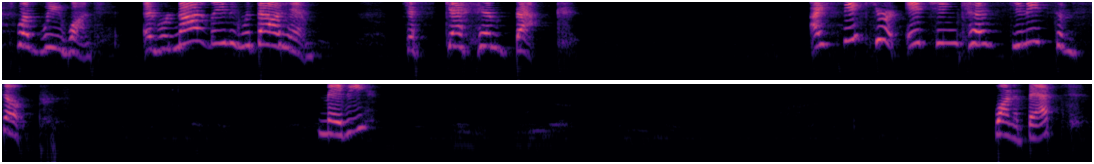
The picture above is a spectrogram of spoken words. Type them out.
That's what we want. And we're not leaving without him. Just get him back. I think you're itching because you need some soap. Maybe. Wanna bet?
